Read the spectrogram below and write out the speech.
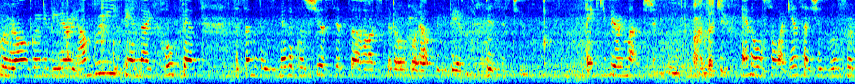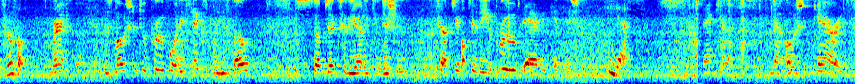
We're all going to be very hungry, and I hope that the- some of those medical shifts at the hospital will help bring you bus- business too. Thank you very much. All right, thank you. And also, I guess I should move for approval. Right. Is motion to approve 46, please vote. Subject to the added condition, Subject to the approved added condition. Yes. Thank you. That motion carries.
